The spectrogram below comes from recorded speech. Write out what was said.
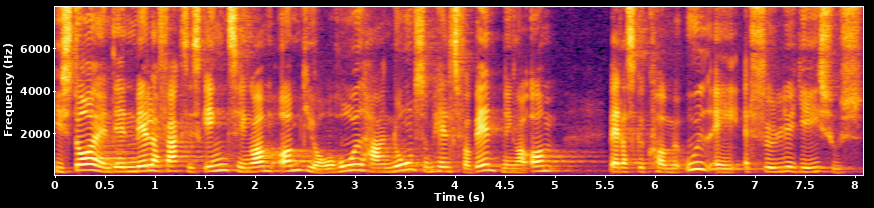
Historien den melder faktisk ingenting om, om de overhovedet har nogen som helst forventninger om, hvad der skal komme ud af at følge Jesus,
